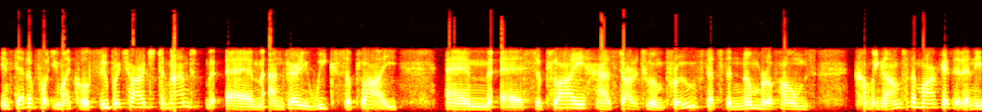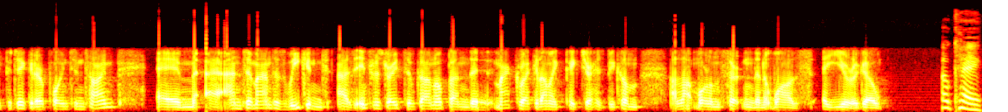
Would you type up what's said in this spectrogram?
instead of what you might call supercharged demand um, and very weak supply, um, uh, supply has started to improve. That's the number of homes coming onto the market at any particular point in time. Um, uh, and demand has weakened as interest rates have gone up and the macroeconomic picture has become a lot more uncertain than it was a year ago. Okay,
